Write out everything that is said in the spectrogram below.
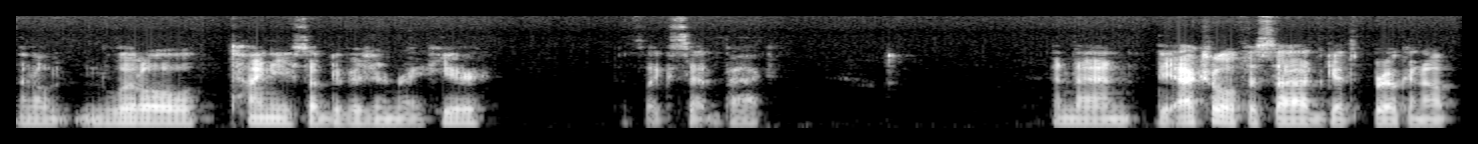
And a little tiny subdivision right here that's like set back. And then the actual facade gets broken up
